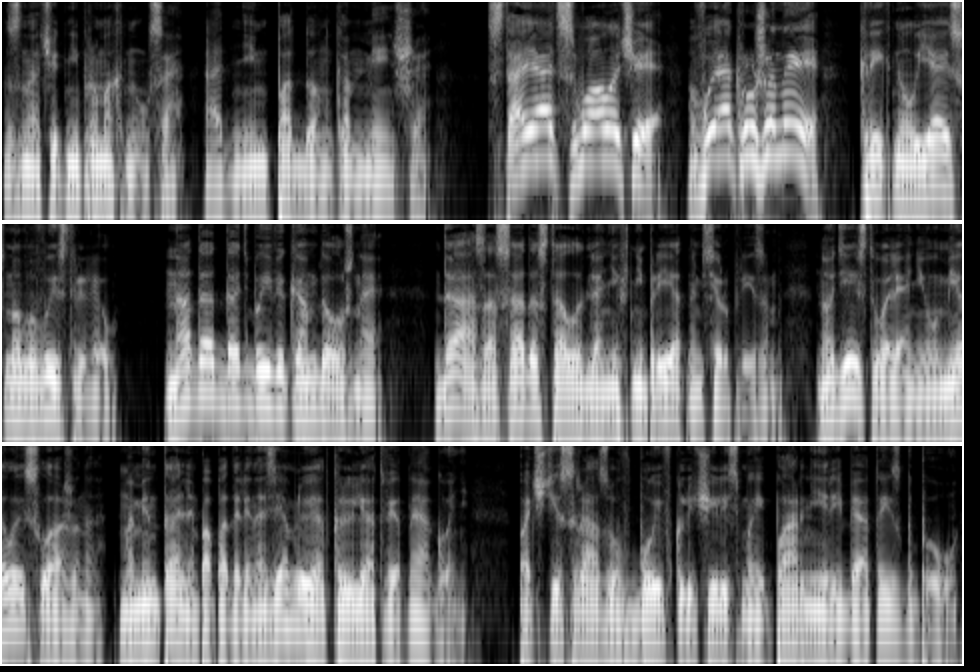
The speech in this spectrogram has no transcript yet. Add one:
Значит, не промахнулся. Одним подонком меньше. «Стоять, сволочи! Вы окружены!» — крикнул я и снова выстрелил. Надо отдать боевикам должное. Да, засада стала для них неприятным сюрпризом, но действовали они умело и слаженно, моментально попадали на землю и открыли ответный огонь. Почти сразу в бой включились мои парни и ребята из ГПУ.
